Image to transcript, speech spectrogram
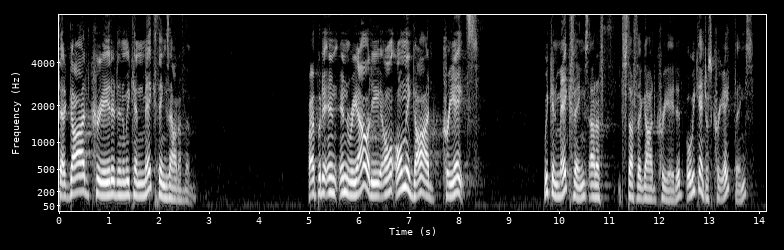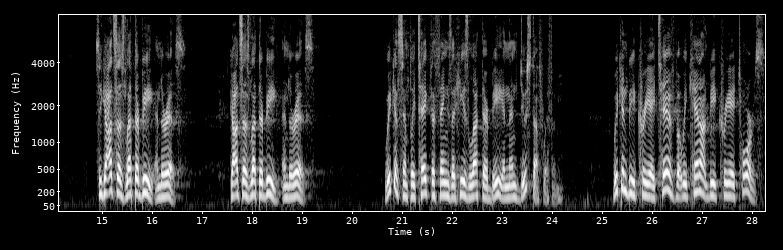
that God created and we can make things out of them. Right? But in, in reality, only God creates. We can make things out of stuff that God created, but we can't just create things. See, God says, let there be, and there is. God says, let there be, and there is. We can simply take the things that He's let there be and then do stuff with them. We can be creative, but we cannot be creators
